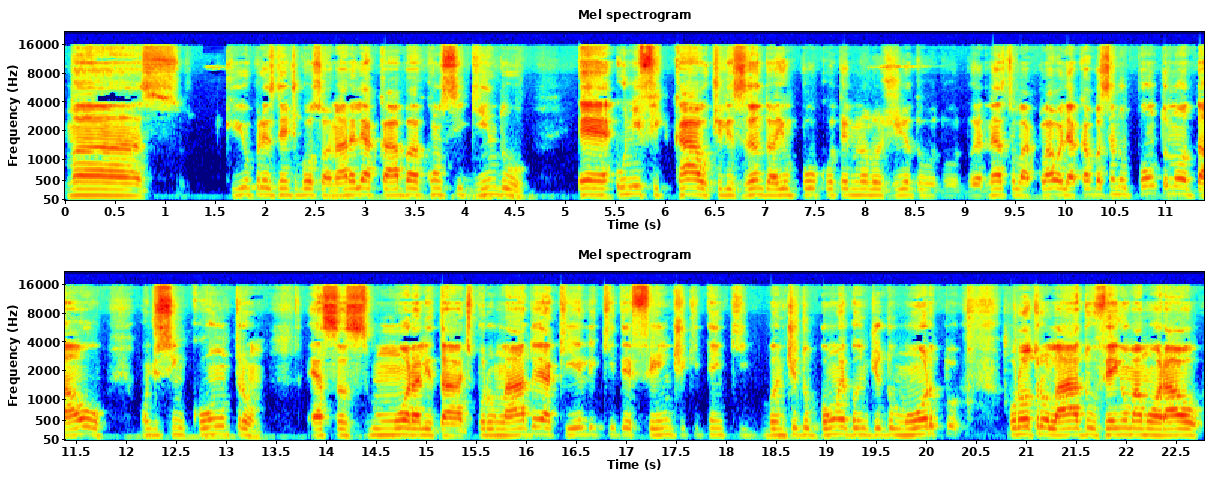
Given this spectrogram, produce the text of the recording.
mas que o presidente Bolsonaro ele acaba conseguindo é, unificar, utilizando aí um pouco a terminologia do, do, do, Ernesto Laclau, ele acaba sendo um ponto nodal onde se encontram essas moralidades. Por um lado, é aquele que defende que tem que bandido bom é bandido morto. Por outro lado, vem uma moral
